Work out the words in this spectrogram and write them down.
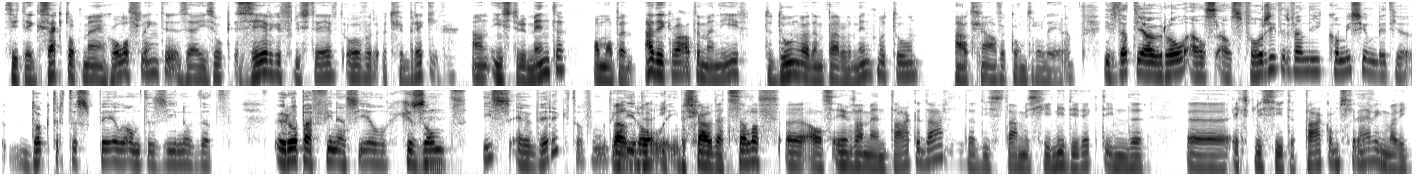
zit exact op mijn golflengte. Zij is ook zeer gefrustreerd over het gebrek aan instrumenten om op een adequate manier te doen wat een parlement moet doen, uitgaven controleren. Is dat jouw rol als, als voorzitter van die commissie, om een beetje dokter te spelen om te zien of dat Europa financieel gezond is en werkt? Of moet ik die rol de, Ik beschouw dat zelf uh, als een van mijn taken daar. Dat is, staat misschien niet direct in de uh, expliciete taakomschrijving, maar ik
